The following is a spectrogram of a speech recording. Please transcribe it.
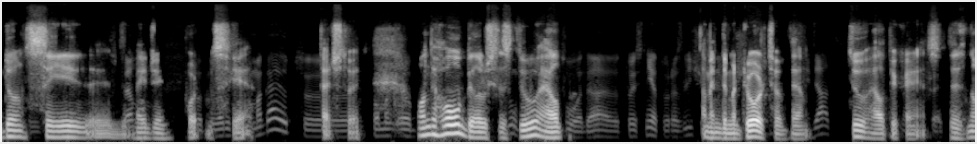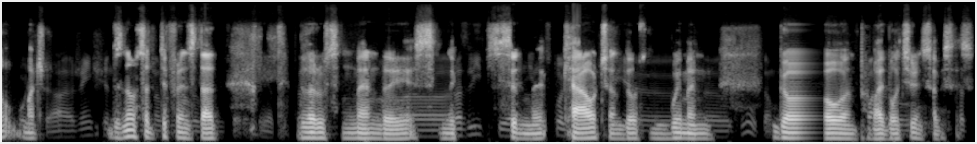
don't see the, major importance here attached to it. On the whole, Belarusians do help. I mean, the majority of them do help Ukrainians. There's no much, there's no such difference that Belarusian men they sit in the, sit in the couch and those women go and provide volunteering services.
